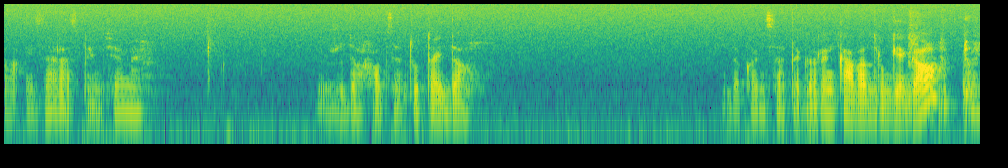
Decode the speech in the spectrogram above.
A i zaraz będziemy. Już dochodzę tutaj do do końca tego rękawa drugiego.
